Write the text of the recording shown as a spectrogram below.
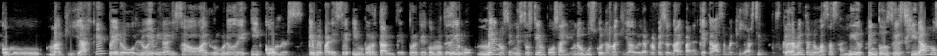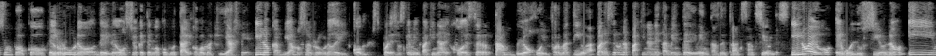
como maquillaje, pero lo he viralizado al rubro de e-commerce, que me parece importante, porque como te digo, menos en estos tiempos, alguien no busca una maquilladora profesional, ¿para qué te vas a maquillar si pues, claramente no vas a salir? Entonces, giramos un poco el rubro del negocio que tengo como tal, como maquillaje, y lo cambiamos al rubro de e-commerce. Por eso es que mi página dejó de ser tan blojo informativa para ser una página netamente de ventas, de transacciones. Y luego evolucionó y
